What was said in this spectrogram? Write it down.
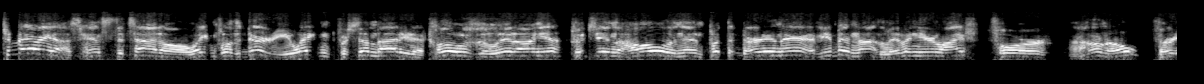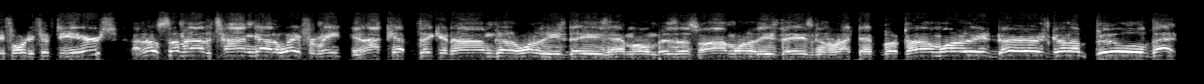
to bury us. Hence the title, Waiting for the Dirt. Are you waiting for somebody to close the lid on you, put you in the hole, and then put the dirt in there? Have you been not living your life for I don't know, 30, 40, 50 years. I know somehow the time got away from me, and I kept thinking I'm going to one of these days have my own business. I'm one of these days going to write that book. I'm one of these days going to build that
